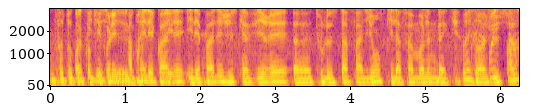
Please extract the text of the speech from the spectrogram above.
une photocopie. Ouais, de euh, Après, il est pas allé, il est pas allé jusqu'à virer euh, tout le staff à Lyon, ce qu'il a fait à Molenbeek. Ouais. Oui, juste alors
